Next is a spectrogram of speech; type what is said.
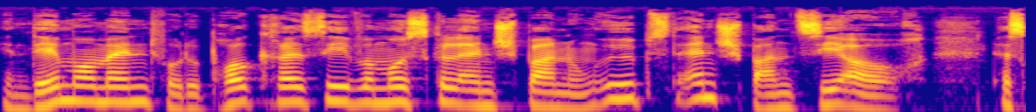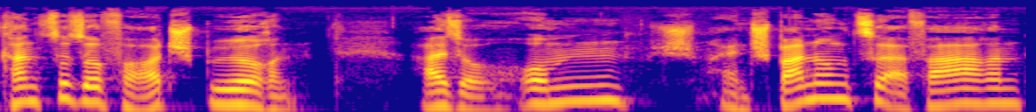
In dem Moment, wo du progressive Muskelentspannung übst, entspannt sie auch. Das kannst du sofort spüren. Also, um Entspannung zu erfahren,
